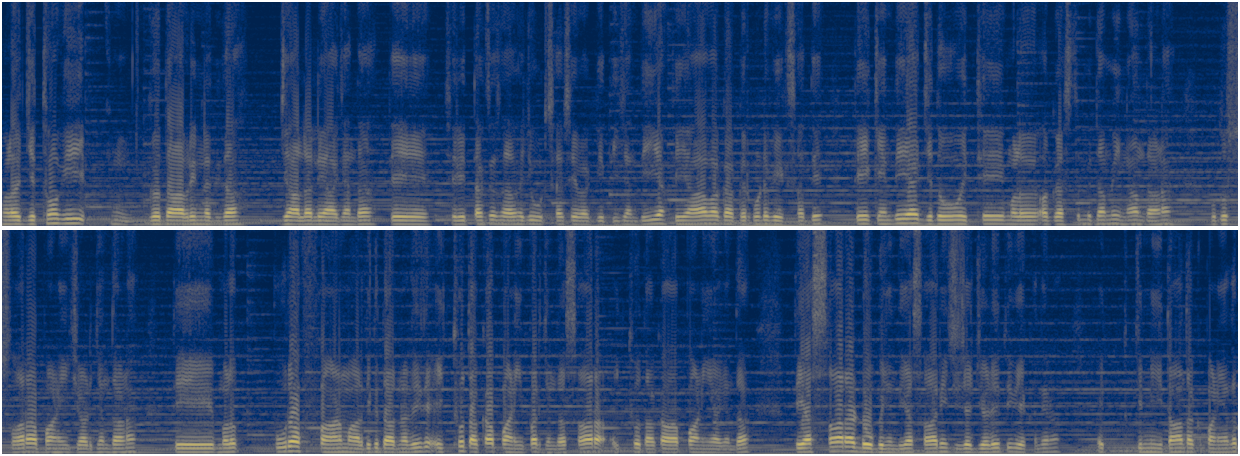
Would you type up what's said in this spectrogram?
ਮਤਲਬ ਜਿੱਥੋਂ ਕਿ ਗੋਦਾਵਰੀ ਨਦੀ ਦਾ ਜਲ ਲਿਆ ਜਾਂਦਾ ਤੇ ਸ੍ਰੀ ਤਖਤ ਸਾਹਿਬ, ਹਜੂਰ ਸਾਹਿਬ ਸੇਵਾ ਕੀਤੀ ਜਾਂਦੀ ਆ। ਤੇ ਆਹ ਵਾ ਗਾਗਰ ਕੁੰਡ ਵੇਖ ਸਕਦੇ। ਤੇ ਕਹਿੰਦੇ ਆ ਜਦੋਂ ਇੱਥੇ ਮਤਲਬ ਅਗਸਤ ਦਾ ਮਹੀਨਾ ਹੁੰਦਾ ਨਾ, ਉਦੋਂ ਸਾਰਾ ਪਾਣੀ ਚੜ ਜਾਂਦਾ ਨਾ। ਤੇ ਮਤਲਬ ਪੂਰਾ ਫਾਨ ਮਾਰਦੀ ਗਦਾਰ ਨਦੀ ਤੇ, ਇੱਥੋਂ ਤੱਕ ਆ ਪਾਣੀ ਭਰ ਜਾਂਦਾ, ਸਾਰਾ ਇੱਥੋਂ ਤੱਕ ਆ ਪਾਣੀ ਆ ਜਾਂਦਾ। ਤੇ ਆ, ਸਾਰਾ ਡੁੱਬ ਜਾਂਦੀ ਆ, ਸਾਰੀਆਂ ਚੀਜ਼ਾਂ ਜਿਹੜੇ ਤੁਸੀਂ ਵੇਖਦੇ ਨਾ, ਇਹ ਕਿੰਨੀ ਤਾਂ ਤੱਕ ਪਾਣੀ ਆਉਂਦਾ।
